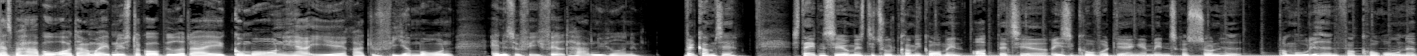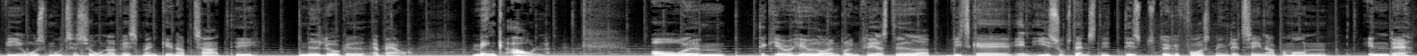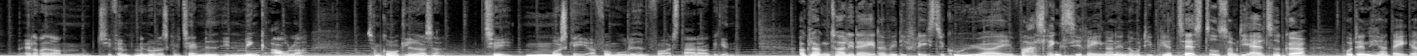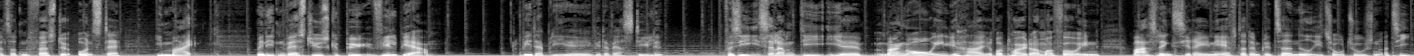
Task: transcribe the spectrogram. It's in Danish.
Kasper Harbo og Dagmar Eben Østergaard byder dig øh, godmorgen her i øh, Radio 4 Morgen. Anne-Sophie Felt har nyhederne. Velkommen til. Statens Serum Institut kom i går med en opdateret risikovurdering af menneskers sundhed og muligheden for coronavirus-mutationer, hvis man genoptager det nedlukkede erhverv. Minkavl. Og øhm, det giver jo hævet øjenbryn flere steder. Vi skal ind i substansen i det stykke forskning lidt senere på morgenen. Inden da, allerede om 10-15 minutter, skal vi tale med en minkavler, som går og glæder sig til måske at få muligheden for at starte op igen. Og klokken 12 i dag, der vil de fleste kunne høre øh, varslingssirenerne, når de bliver testet, som de altid gør på den her dag, altså den første onsdag i maj. Men i den vestjyske by Vildbjerg vil der, blive, øh, vil der være stille. For sig, selvom de i øh, mange år egentlig har råbt højt om at få en varslingssirene, efter den blev taget ned i 2010,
